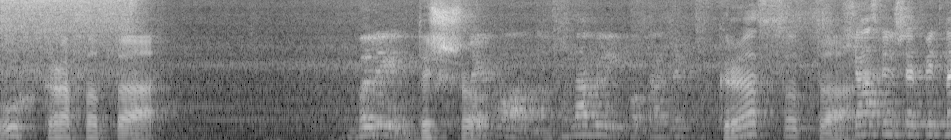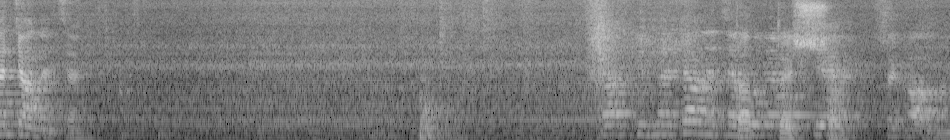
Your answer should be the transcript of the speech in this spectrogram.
Ух, красота! Блін. Ти що? Шикарно. На блік покажи. Красота! Зараз він ще піднатягнеться. Піднатягнеться, Та буде ти шикарно.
